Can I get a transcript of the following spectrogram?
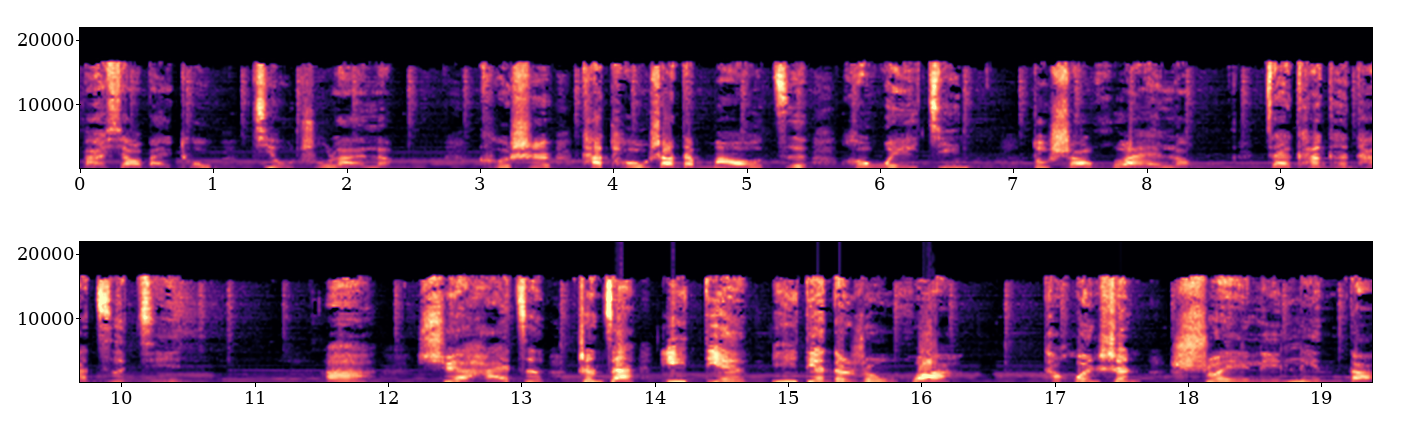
把小白兔救出来了，可是他头上的帽子和围巾都烧坏了。再看看他自己，啊，雪孩子正在一点一点的融化。它浑身水淋淋的。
